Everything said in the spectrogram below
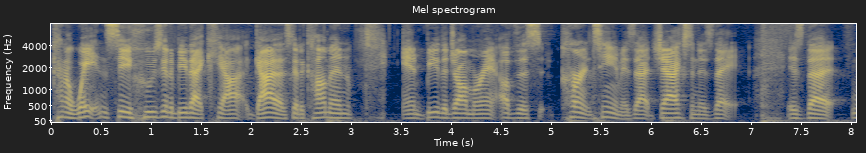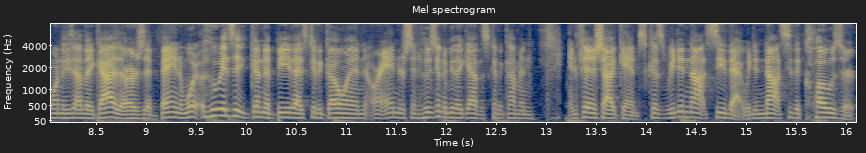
kind of wait and see who's going to be that guy that's going to come in and be the Ja Morant of this current team. Is that Jackson? Is that is that one of these other guys, or is it Bane? What, who is it going to be that's going to go in, or Anderson? Who's going to be the guy that's going to come in and finish out games? Because we did not see that. We did not see the closer,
